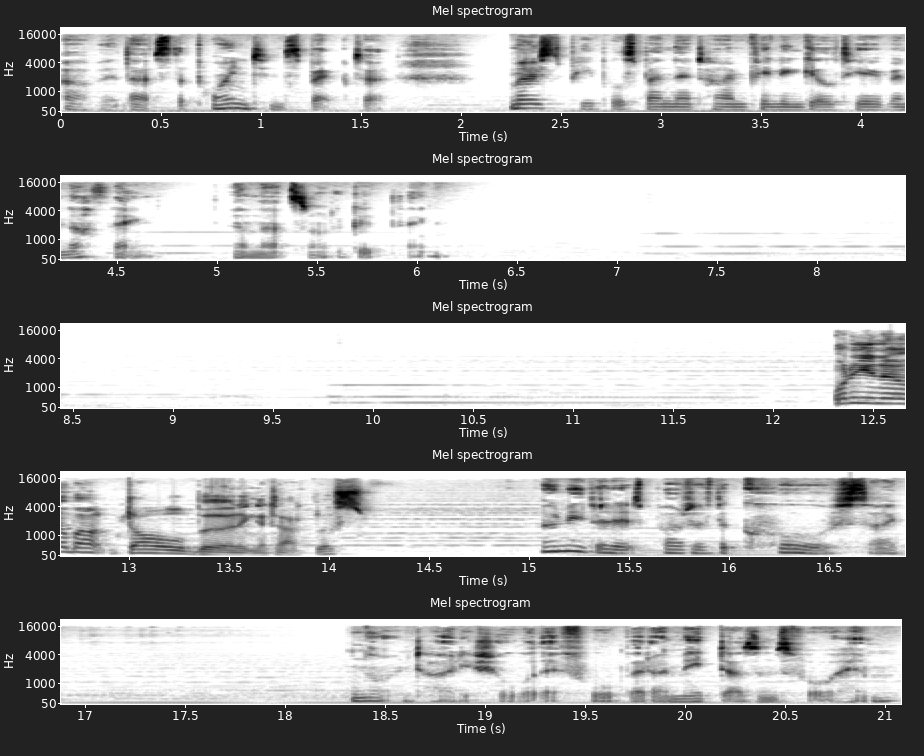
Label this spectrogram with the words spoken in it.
Oh, but that's the point, Inspector. Most people spend their time feeling guilty over nothing, and that's not a good thing. What do you know about doll burning at Atlas? Only that it's part of the course. I'm not entirely sure what they're for, but I made dozens for him.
